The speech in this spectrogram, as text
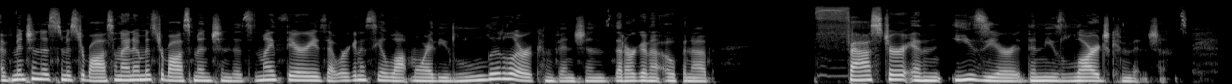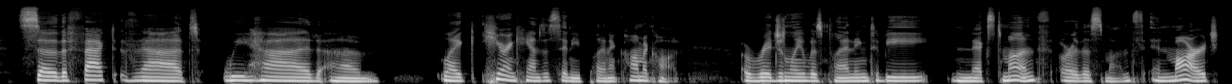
I've mentioned this to Mr. Boss, and I know Mr. Boss mentioned this. My theory is that we're going to see a lot more of these littler conventions that are going to open up faster and easier than these large conventions. So the fact that we had, um, like here in Kansas City, Planet Comic Con originally was planning to be next month or this month in March.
